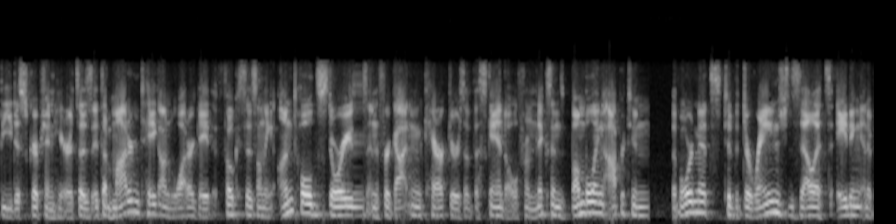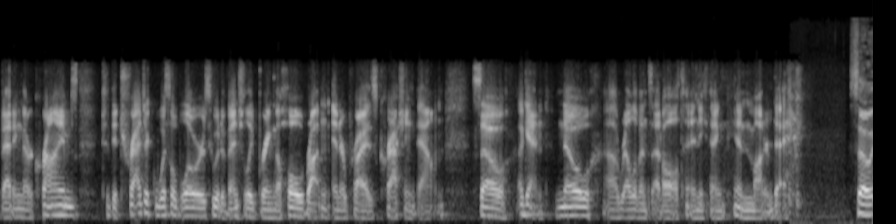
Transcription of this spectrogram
the, description here. It says it's a modern take on Watergate that focuses on the untold stories and forgotten characters of the scandal, from Nixon's bumbling opportunity subordinates to the deranged zealots aiding and abetting their crimes to the tragic whistleblowers who would eventually bring the whole rotten enterprise crashing down. So, again, no uh, relevance at all to anything in modern day. So,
